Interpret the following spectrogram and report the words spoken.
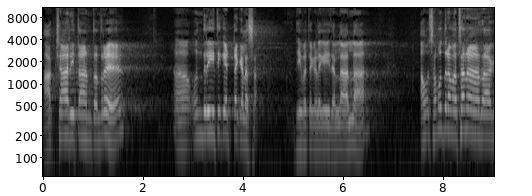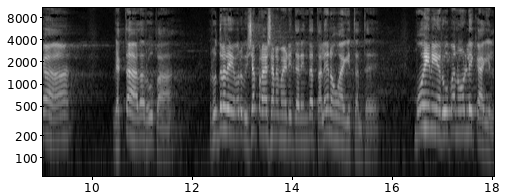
ಆಕ್ಷಾರಿತ ಅಂತಂದರೆ ಒಂದು ರೀತಿ ಕೆಟ್ಟ ಕೆಲಸ. ದೇವತೆಗಳಿಗೆ ಇದೆಲ್ಲ ಅಲ್ಲ. ಅವು ಸಮುದ್ರ ಮಥನ ಆದಾಗ ವ್ಯಕ್ತ ಆದ ರೂಪ. ರುದ್ರದೇವರು ವಿಷಪ್ರಾಶನ ಮಾಡಿದ್ದರಿಂದ ತಲೆನೋವಾಗಿತ್ತಂತೆ ಮೋಹಿನಿಯ ರೂಪ ನೋಡಲಿಕ್ಕಾಗಿಲ್ಲ.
